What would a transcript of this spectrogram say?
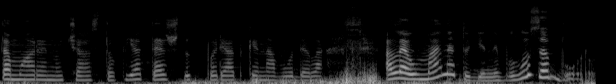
Тамарин участок, я теж тут порядки наводила. Але у мене тоді не було забору.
